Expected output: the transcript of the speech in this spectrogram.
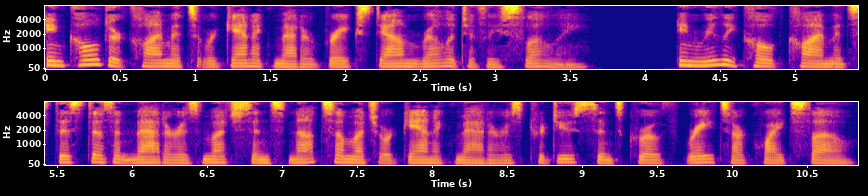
In colder climates, organic matter breaks down relatively slowly. In really cold climates, this doesn't matter as much since not so much organic matter is produced since growth rates are quite slow,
